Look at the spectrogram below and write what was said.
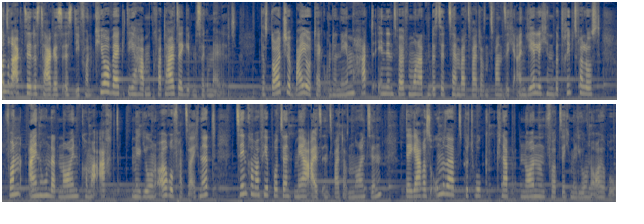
Unsere Aktie des Tages ist die von CureVac, die haben Quartalsergebnisse gemeldet. Das deutsche Biotech-Unternehmen hat in den zwölf Monaten bis Dezember 2020 einen jährlichen Betriebsverlust von 109,8 Millionen Euro verzeichnet, 10,4 Prozent mehr als in 2019. Der Jahresumsatz betrug knapp 49 Millionen Euro.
